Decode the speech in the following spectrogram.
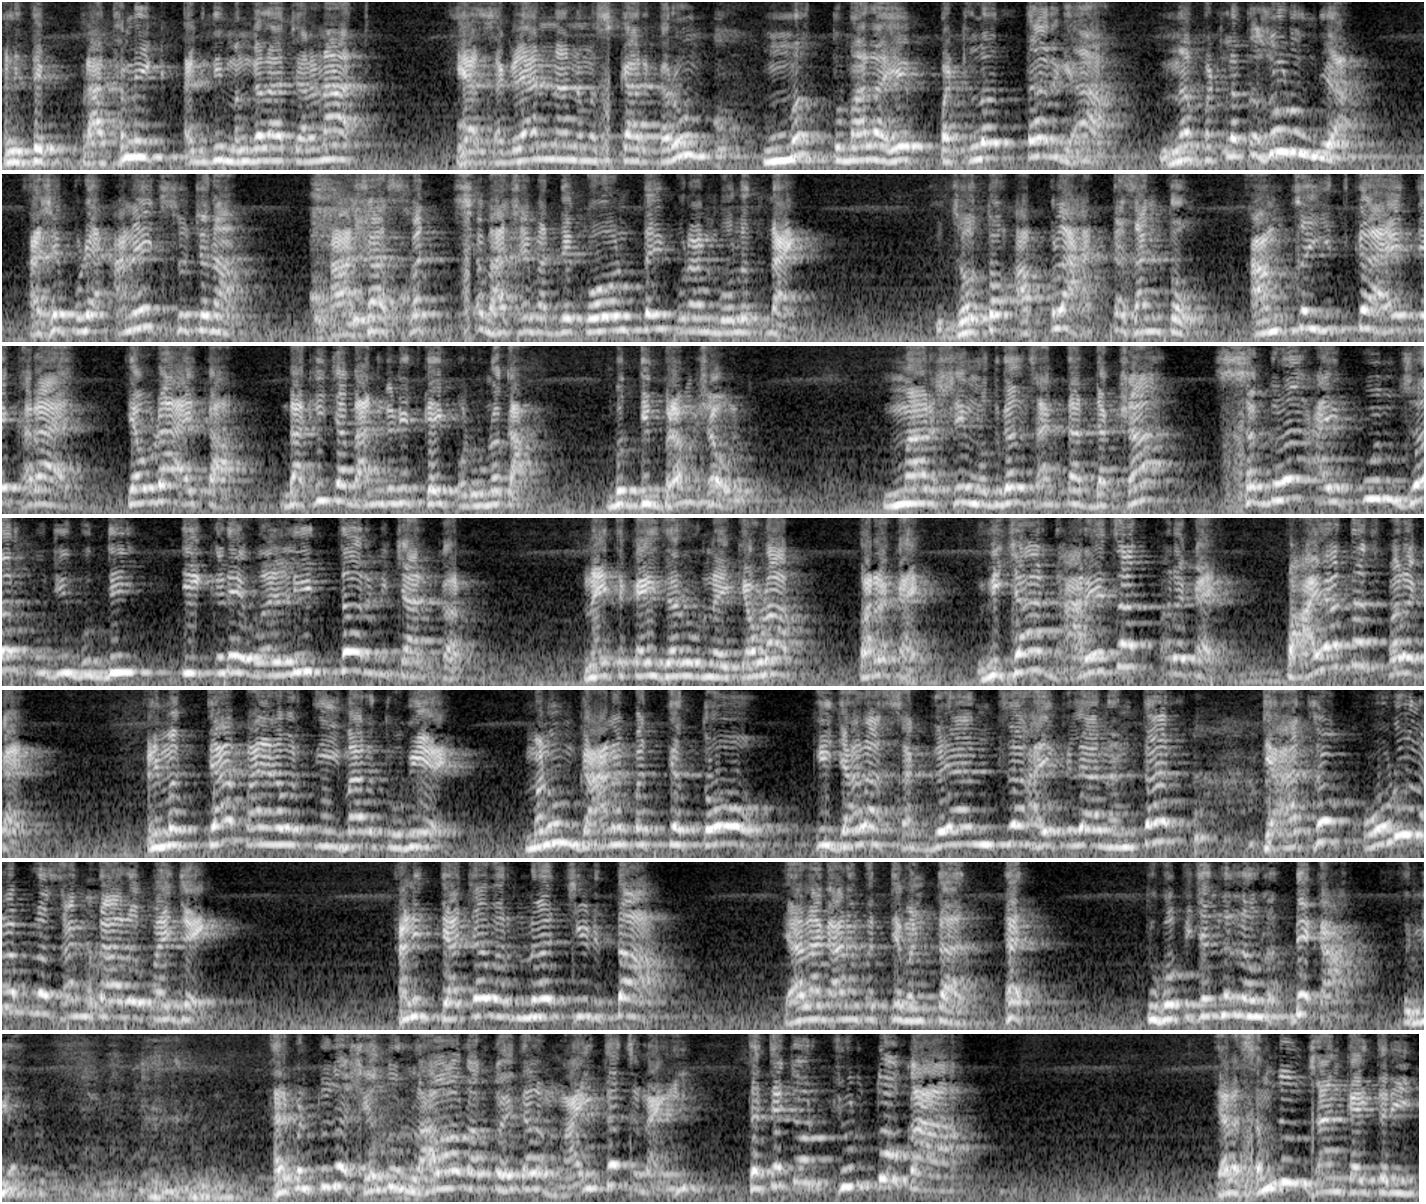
आणि ते प्राथमिक अगदी मंगलाचरणात या सगळ्यांना नमस्कार करून मग तुम्हाला हे पटलं तर घ्या न पटलं तर सोडून द्या. असे पुढे अनेक सूचना अशा स्वच्छ भाषेमध्ये कोणतंही पुराण बोलत नाही. जो तो आपला हट्ट सांगतो आमचं इतकं आहे ते खरं आहे तेवढं ऐका. बाकीच्या भानगडीत काही पडू नका. बुद्धी भ्रंश होईल. महर्षी मुदगल सांगतात दक्षा सगळं ऐकून जर तुझी बुद्धी इकडे वळली तर विचार कर. नाही तर काही जरूर नाही. केवढा फरक आहे? विचारधारेचाच फरक आहे. पायातच फरक आहे. आणि मग त्या पायावरती इमारत उभी आहे. म्हणून गाणपत्य तो की ज्याला सगळ्यांचं ऐकल्यानंतर त्याचं खोडून आपलं सांगता आलं पाहिजे. आणि त्याच्यावर न चिडता त्याला गाणपत्य म्हणतात. तू गोपीचंद लावला? का अरे पण तुझा शेंदूर लावावा लागतो हे त्याला माहीतच नाही. तर त्याच्यावर चिडतो का? त्याला समजून सांग काहीतरी.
